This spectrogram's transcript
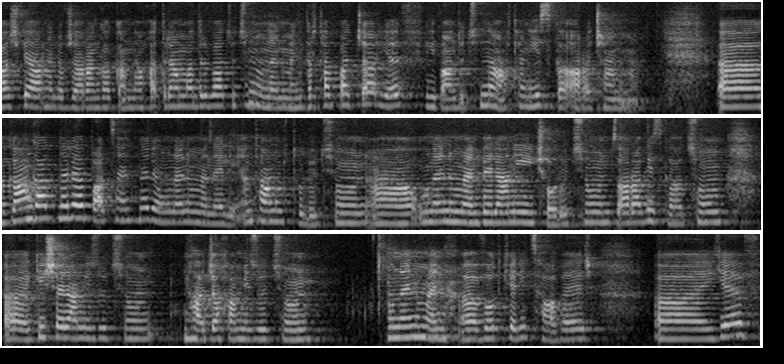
հաշվի առնելով ժառանգական նախատրամադրվածություն ունենում ենք դրթապաճառ եւ հիվանդությունը արդեն իսկ առաջանում է Գանգատները պացիենտները ունենում են էլի ընդհանուր թուլություն, ունենում են բերանի չորություն, ծարավի զգացում, գիշերամիզություն, հաճախամիզություն, ունենում են ոտքերի ցավեր, Եվ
